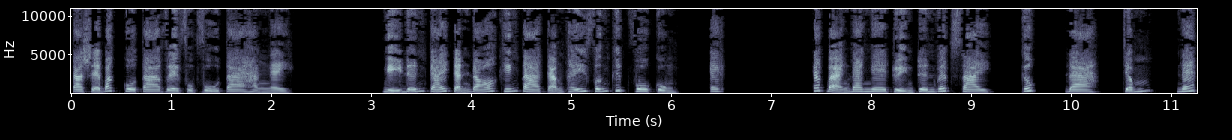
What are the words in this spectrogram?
ta sẽ bắt cô ta về phục vụ ta hàng ngày. Nghĩ đến cái cảnh đó khiến ta cảm thấy phấn khích vô cùng. Ê. Các bạn đang nghe truyện trên website gocda.net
